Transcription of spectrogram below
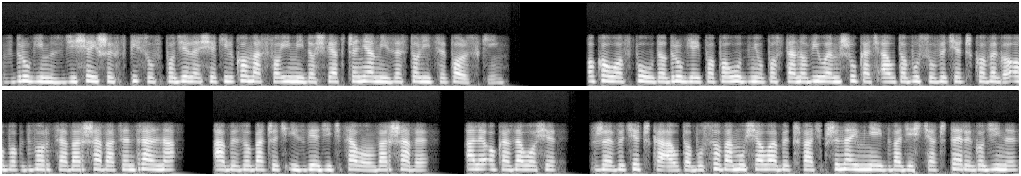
W drugim z dzisiejszych wpisów podzielę się kilkoma swoimi doświadczeniami ze stolicy Polski. Około wpół do drugiej po południu postanowiłem szukać autobusu wycieczkowego obok dworca Warszawa Centralna, aby zobaczyć i zwiedzić całą Warszawę, ale okazało się, że wycieczka autobusowa musiałaby trwać przynajmniej 24 godziny,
